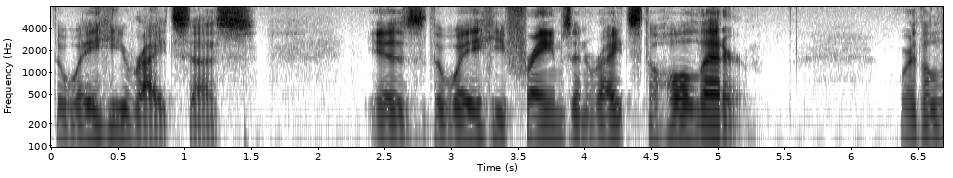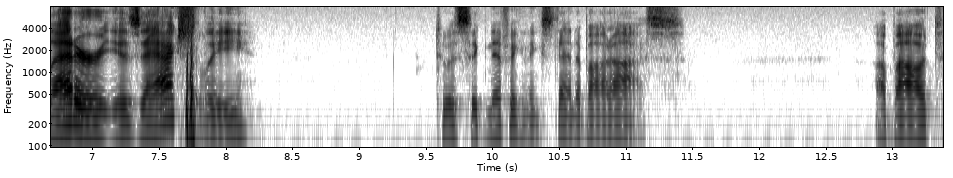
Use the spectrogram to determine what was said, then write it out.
the way he writes us, is the way he frames and writes the whole letter, where the letter is actually, to a significant extent, about us, about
